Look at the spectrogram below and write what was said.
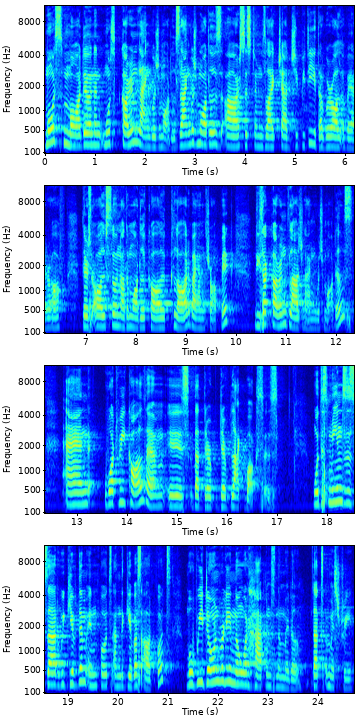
Most modern and most current language models, language models are systems like ChatGPT that we're all aware of. There's also another model called Claude by Anthropic. These are current large language models. And what we call them is that they're, they're black boxes. What this means is that we give them inputs and they give us outputs, but we don't really know what happens in the middle. That's a mystery.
